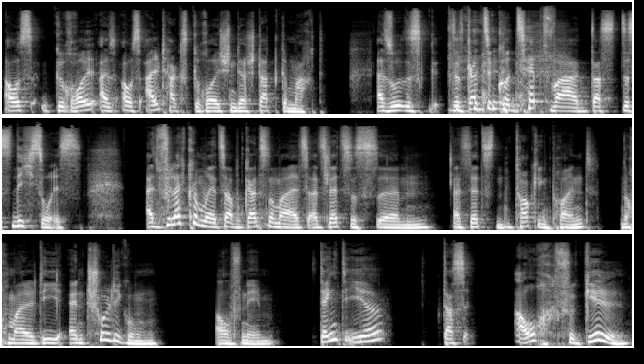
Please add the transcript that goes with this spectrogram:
aus, Geräusch, also aus Alltagsgeräuschen der Stadt gemacht. Also das, das ganze Konzept war, dass das nicht so ist. Also vielleicht können wir jetzt aber ganz normal als, als letztes, ähm, als letzten Talking Point nochmal die Entschuldigung aufnehmen. Denkt ihr, dass auch für Gil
